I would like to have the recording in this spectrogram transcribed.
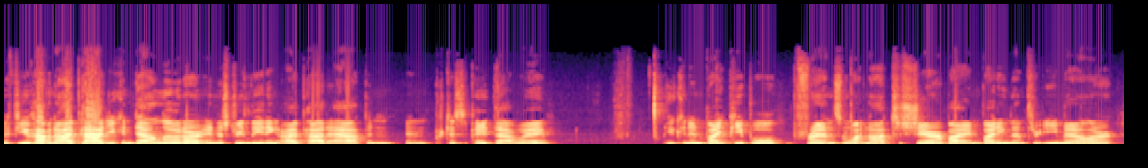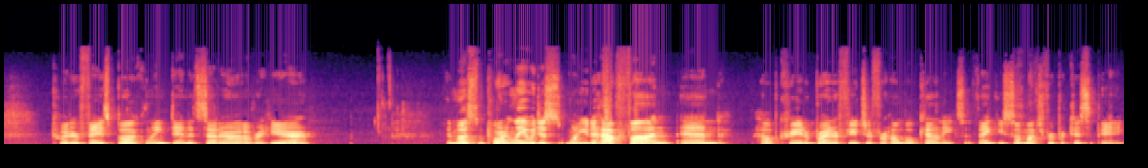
if you have an iPad, you can download our industry-leading iPad app and, and participate that way. You can invite people, friends and whatnot, to share by inviting them through email or Twitter, Facebook, LinkedIn, etc. over here. And most importantly, we just want you to have fun and help create a brighter future for Humboldt County. So thank you so much for participating.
